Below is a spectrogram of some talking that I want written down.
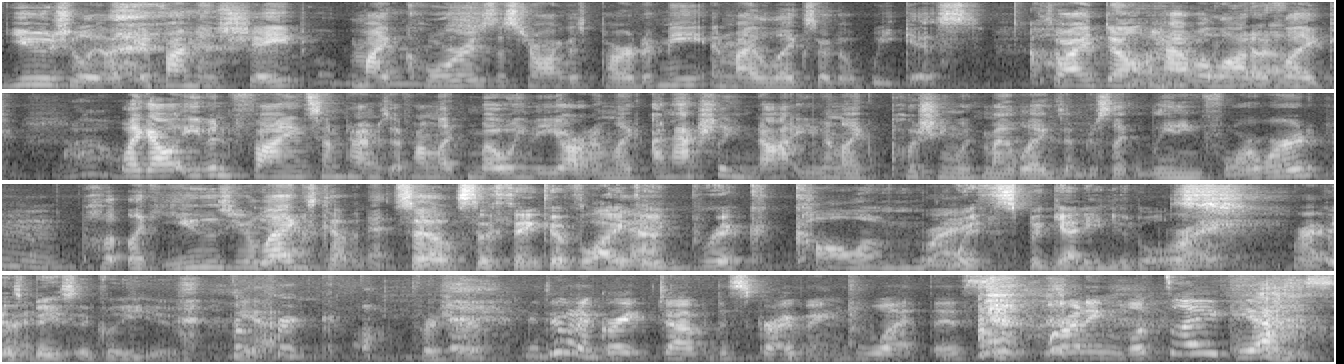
usually like if I'm in shape, my core is the strongest part of me and my legs are the weakest. So oh. I don't have a Oh, lot yeah. of like wow. like I'll even find sometimes if I'm like mowing the yard, I'm like I'm actually not even like pushing with my legs. I'm just like leaning forward. Hmm. Put like use your Yeah. legs Kovenant. So, So, so think of like Yeah. a brick column Right. with spaghetti noodles. Right, right, Is right. basically you. yeah, for sure. You're doing a great job of describing what this running looked like. Yeah. 'cause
